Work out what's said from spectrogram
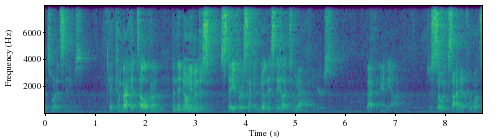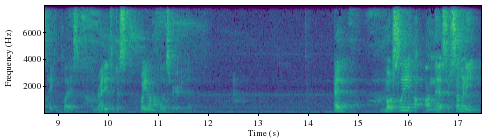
is what it seems. They come back at Tell them, and they don't even just stay for a second and go, they stay like two and a half years back in Antioch. just so excited for what's taking place and ready to just wait on the Holy Spirit again. And mostly on this, there's so many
